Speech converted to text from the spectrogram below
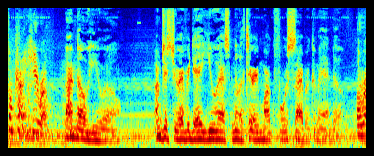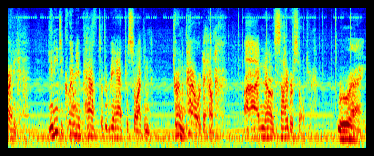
some kind of hero. I'm no hero. I'm just your everyday U.S. military Mark IV cyber commando. Alrighty. You need to clear me a path to the reactor so I can turn the power down. I'm no cyber soldier. Right.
